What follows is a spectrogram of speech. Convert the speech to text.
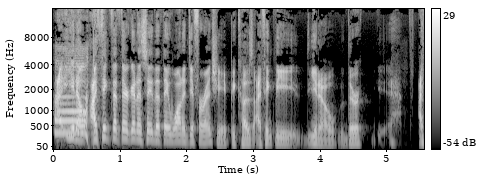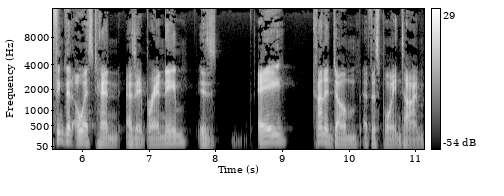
I, you know, I think that they're going to say that they want to differentiate because I think the, you know, they're, I think that OS 10 as a brand name is a kind of dumb at this point in time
